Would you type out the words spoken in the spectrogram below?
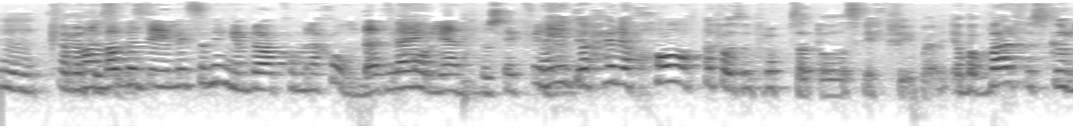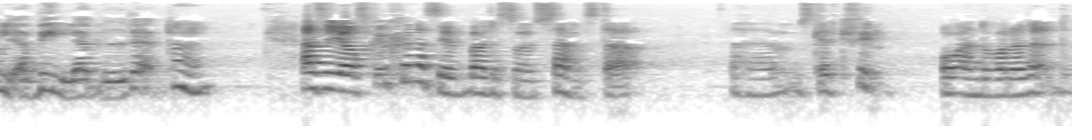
Mm. Ja, men Man bara, men det är liksom ingen bra kombination. Därför Nej. håller jag inte på skräckfilmer. Nej, jag heller hatar folk som propsar på skräckfilmer. Jag bara, varför skulle jag vilja bli rädd? Mm. Alltså jag skulle kunna se världens sämsta eh, skräckfilm och ändå vara rädd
